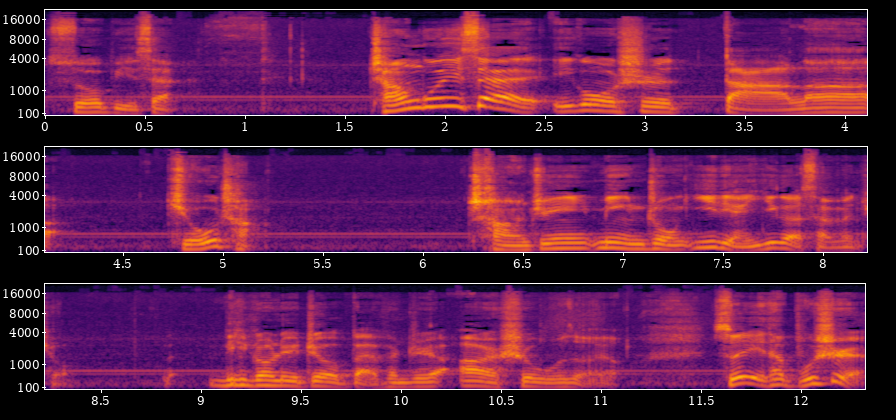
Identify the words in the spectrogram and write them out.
所有比赛，常规赛一共是打了九场，场均命中一点一个三分球，命中率只有百分之二十五左右，所以他不是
